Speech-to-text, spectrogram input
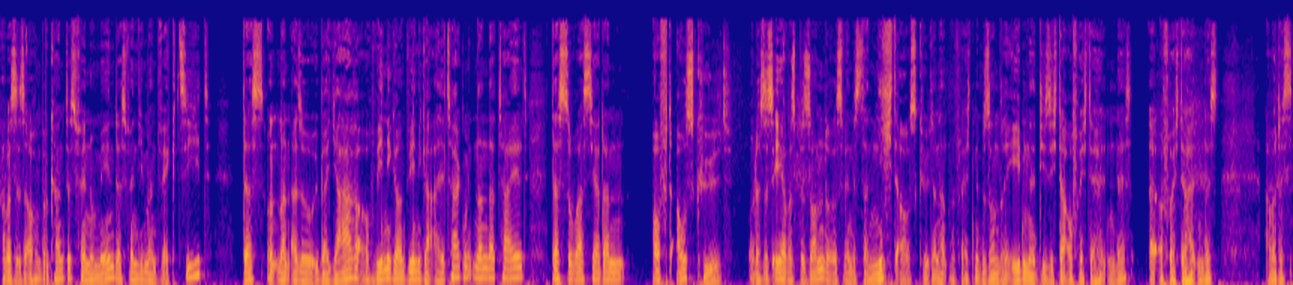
Aber es ist auch ein bekanntes Phänomen, dass wenn jemand wegzieht, dass, und man also über Jahre auch weniger und weniger Alltag miteinander teilt, dass sowas ja dann oft auskühlt. Oder es ist eher was Besonderes, wenn es dann nicht auskühlt, dann hat man vielleicht eine besondere Ebene, die sich da aufrechterhalten lässt. Äh, aufrechterhalten lässt. Aber das,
